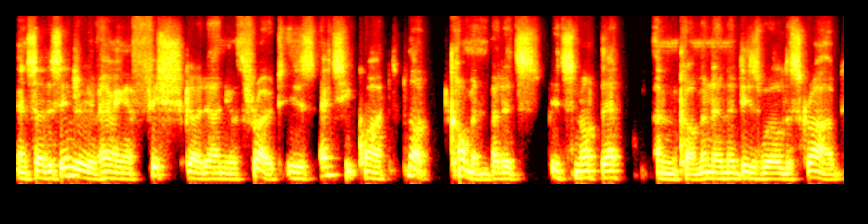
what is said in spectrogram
And so this injury of having a fish go down your throat is actually quite not common, but it's it's not that uncommon and it is well described.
